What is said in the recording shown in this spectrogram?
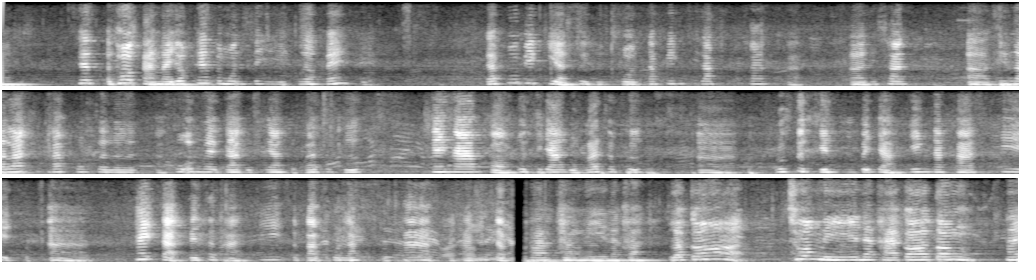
อเทศโทษฐานนายกเทศมนตรีเมืองแม่เียและผู้มีเกียรติสื่อมวลชนนักวิ่งที่รักทุกท่านค่ะดิฉันเอ่อธินรัตน์ทัพพงเจริญค่ะผู้อำนวยการอุทยานหลวงราชพฤกษ์ในนามของอุทยานหลวงราชพฤกษ์เอ่อรู้สึกยินดีเป็นอย่างยิ่งนะคะที่เอ่อ ให้จัดเป็นสถานที่สำหรับคนรักสุขภาพนะคะเนื่องจากภาคครั้งนี้นะคะ แล้วก็ช่วงนี้นะคะก็ต้องให้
